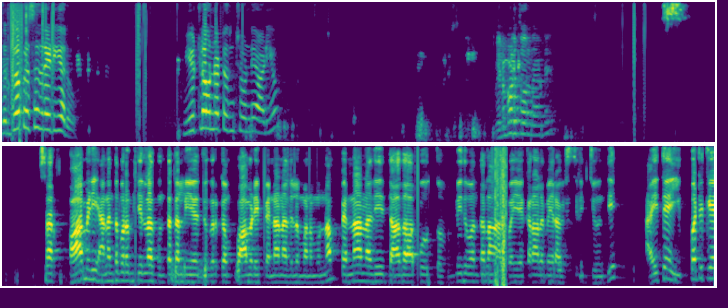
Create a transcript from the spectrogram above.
దుర్గా ప్రసాద్ రెడ్డి గారు మ్యూట్లో ఉన్నట్టు చూడండి ఆడియో. వినబడుతోందా అండి? సార్ పామిడి అనంతపురం జిల్లా గుంతకల్ నియోజకవర్గం పామిడి పెన్నా నదిలో మనం ఉన్నాం. పెన్నా నది దాదాపు తొమ్మిది వందల అరవై ఎకరాల మేర విస్తరించి ఉంది. అయితే ఇప్పటికే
